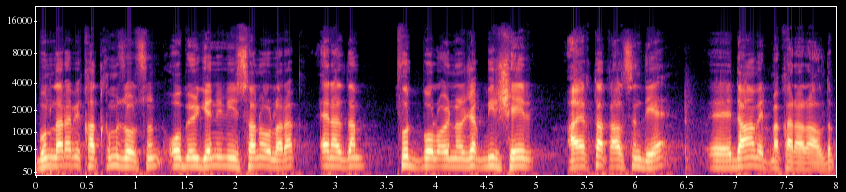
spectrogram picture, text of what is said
bunlara bir katkımız olsun. O bölgenin insanı olarak en azından futbol oynanacak bir şehir ayakta kalsın diye e, devam etme kararı aldık.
